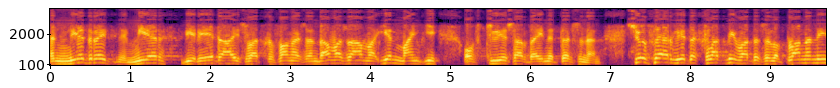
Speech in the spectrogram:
in nederheid meer die redhuis wat gevang is en dan was daar maar een mandjie of twee sardyne tussenin. Sover weet ek glad nie wat is hulle planne nie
